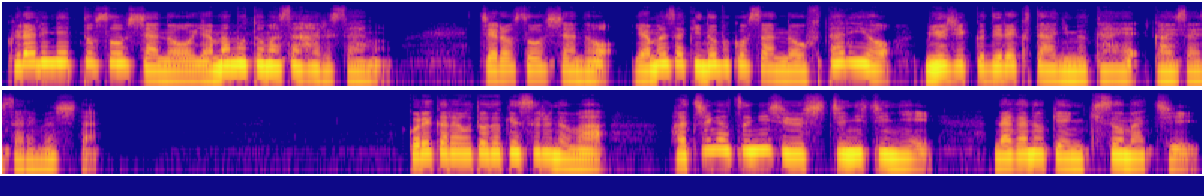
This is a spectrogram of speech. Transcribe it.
クラリネット奏者の山本正治さんチェロ奏者の山崎信子さんの2人をミュージックディレクターに迎え開催されました。これからお届けするのは8月27日に長野県木曽町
